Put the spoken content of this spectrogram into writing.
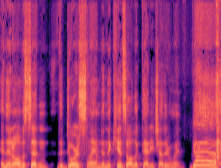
And then all of a sudden the door slammed and the kids all looked at each other and went ah!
